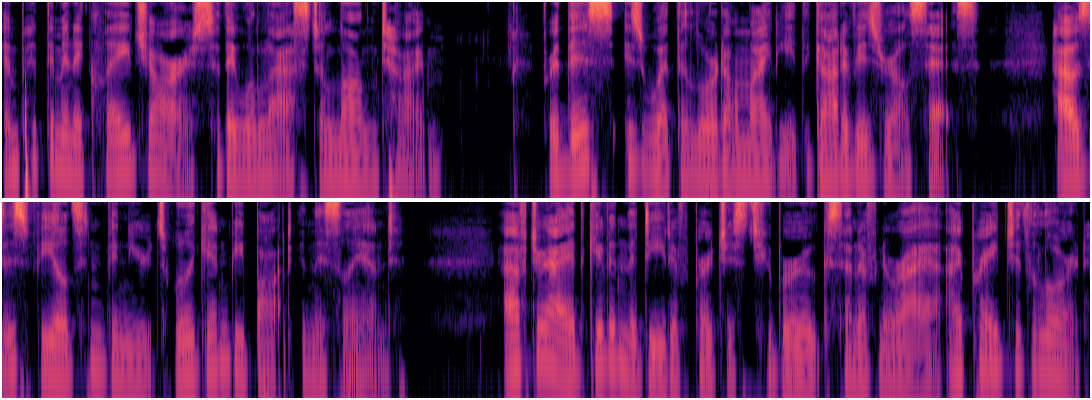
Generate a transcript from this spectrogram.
and put them in a clay jar so they will last a long time. For this is what the Lord Almighty, the God of Israel, says. Houses, fields, and vineyards will again be bought in this land. After I had given the deed of purchase to Baruch, son of Neriah, I prayed to the Lord.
